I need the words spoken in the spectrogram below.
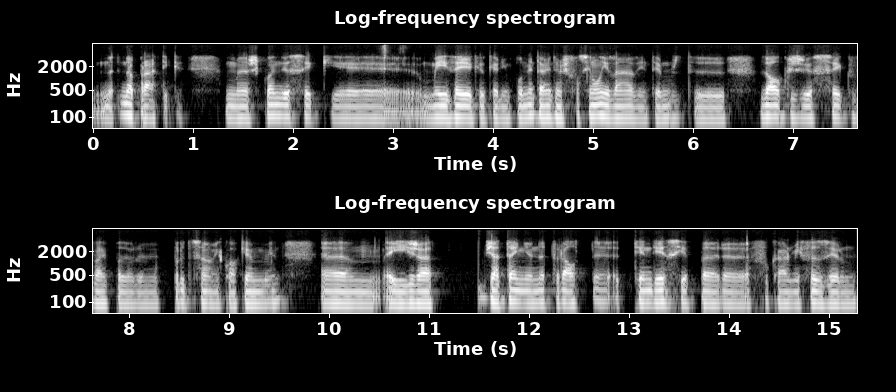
na, na, prática. Mas quando eu sei que é uma ideia que eu quero implementar em termos de funcionalidade, em termos de, de algo que eu sei que vai para produção em qualquer momento, um, aí já já tenho a natural uh, tendência para focar-me e fazer o,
